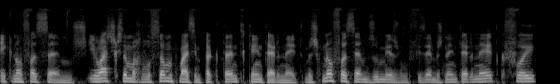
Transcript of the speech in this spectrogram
é que não façamos. Eu acho que isto é uma revolução muito mais impactante que a internet, mas que não façamos o mesmo que fizemos na internet, que foi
